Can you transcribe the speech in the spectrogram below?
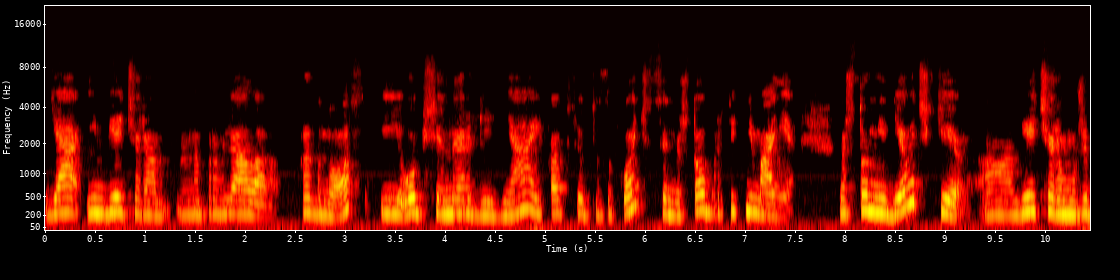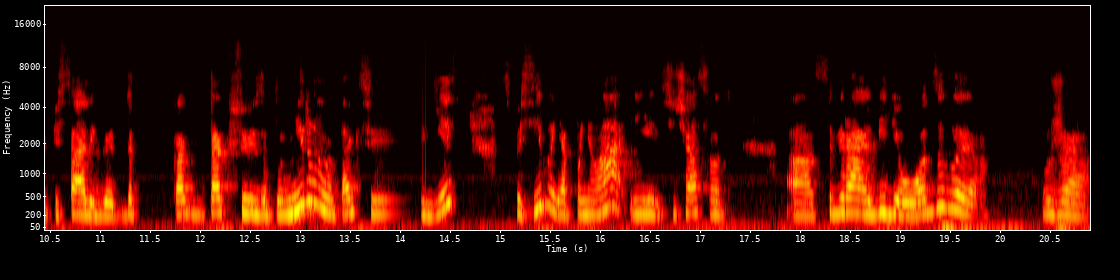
Я им вечером направляла прогноз и общей энергии дня, и как все это закончится, и на что обратить внимание. На что мне девочки а, вечером уже писали, говорят, да как так все и запланировано, так все и есть. Спасибо, я поняла. И сейчас вот а, собираю видеоотзывы уже.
